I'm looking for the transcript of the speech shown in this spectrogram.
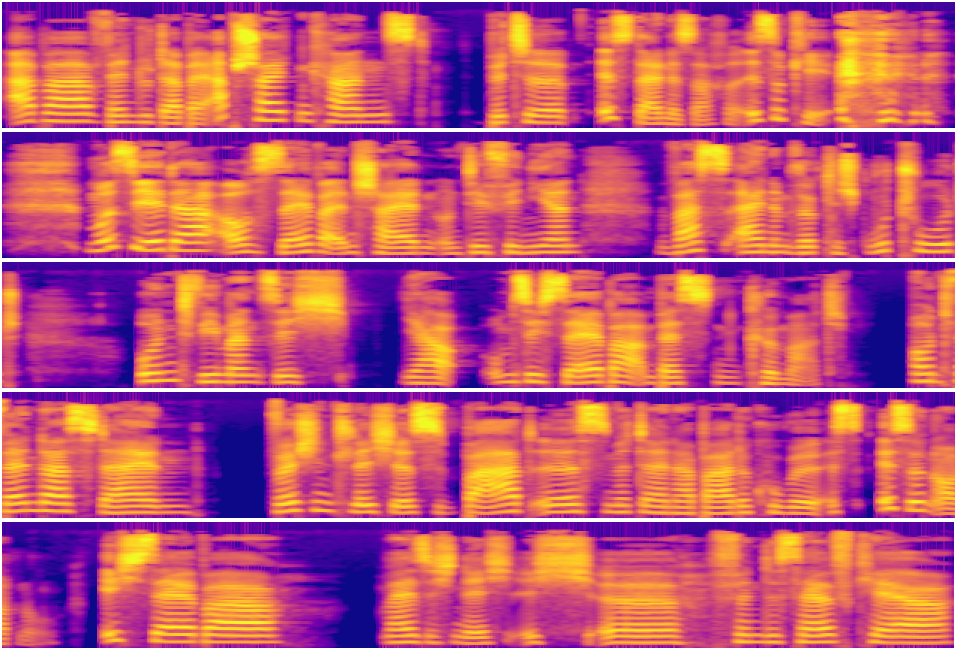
aber wenn du dabei abschalten kannst, bitte, ist deine Sache, ist okay. Muss jeder auch selber entscheiden und definieren, was einem wirklich gut tut und wie man sich ja um sich selber am besten kümmert. Und wenn das dein wöchentliches Bad ist mit deiner Badekugel, es ist in Ordnung. Ich selber, weiß ich nicht, ich äh, finde Self-Care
